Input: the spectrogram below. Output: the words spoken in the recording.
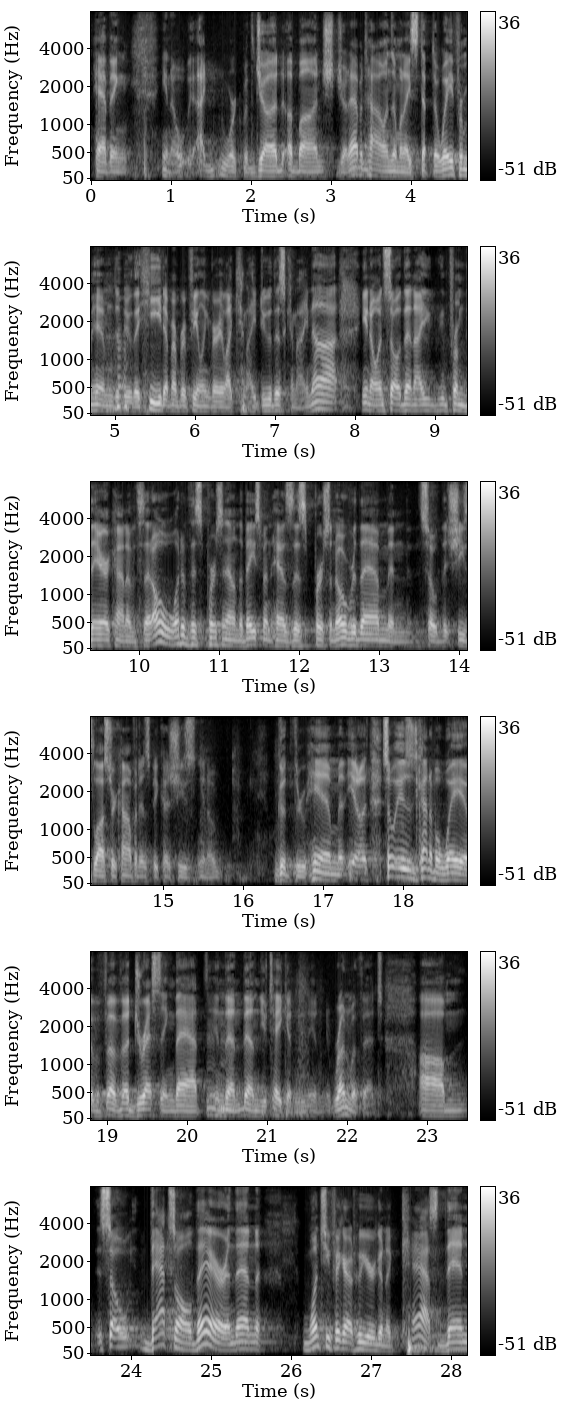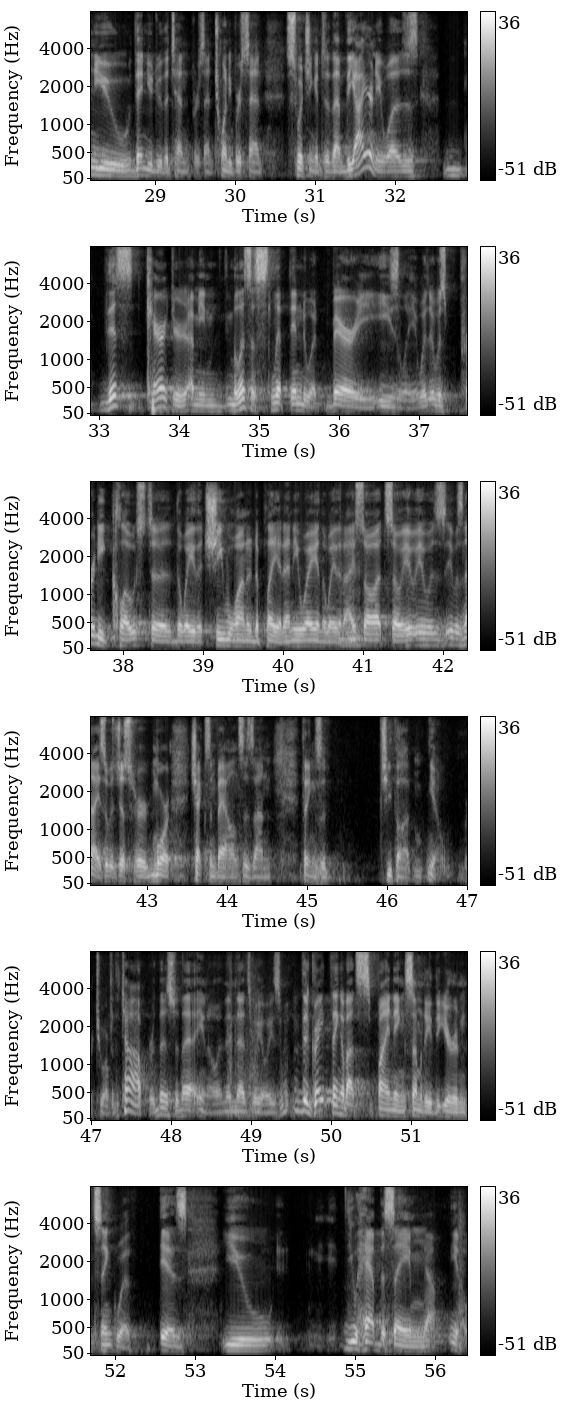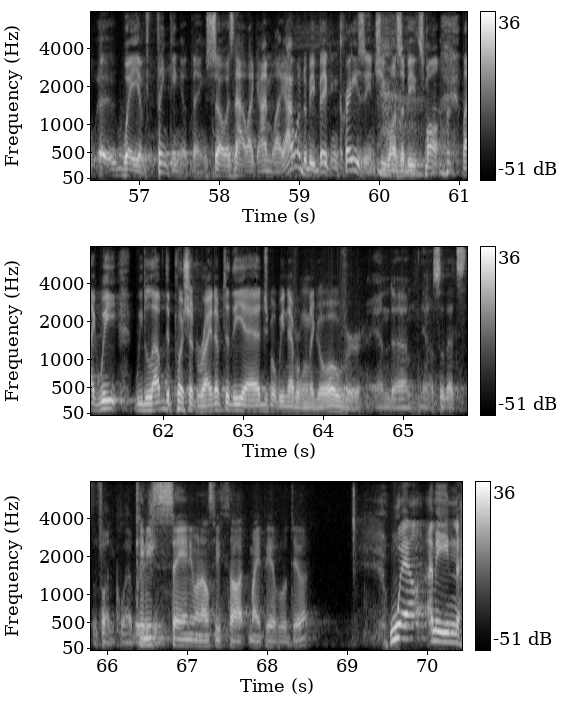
having, you know, I worked with Judd a bunch, Judd Apatow, and then when I stepped away from him to do the heat, I remember feeling very like, can I do this? Can I not? You know, and so then I, from there, kind of said, oh, what if this person out in the basement has this person over them, and so that she's lost her confidence because she's, you know, good through him, you know. So it was kind of a way of, of addressing that, and then then you take it and, and run with it. Um, so that's all there, and then once you figure out who you're going to cast, then you then you do the 10%, 20%, switching it to them. The irony was this character, I mean, Melissa slipped into it very easily. It was it was pretty close to the way that she wanted to play it anyway, and the way that I mm-hmm. saw it. So it, it was it was nice. It was just her more checks and balances on things that she thought, you know, were too over the top or this or that, you know, and then that's we always. The great thing about finding somebody that you're in sync with is you you have the same, Yeah. you know, uh, way of thinking of things. So it's not like I'm like I want to be big and crazy, and she wants to be small. Like we we love to push it right up to the edge, but we never want to go over. And um, you know, so that's the fun collaboration. Can you say anyone else you thought might be able to do it? Well, I mean,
